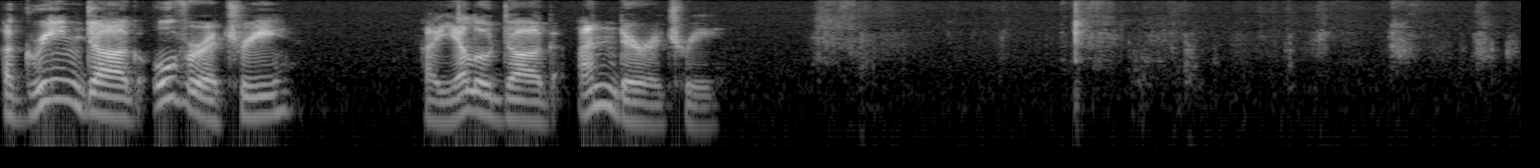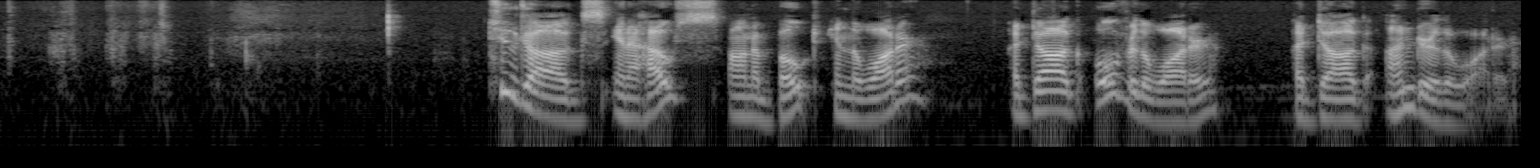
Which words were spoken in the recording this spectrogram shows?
A green dog over a tree, a yellow dog under a tree. Two dogs in a house on a boat in the water, a dog over the water, a dog under the water.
